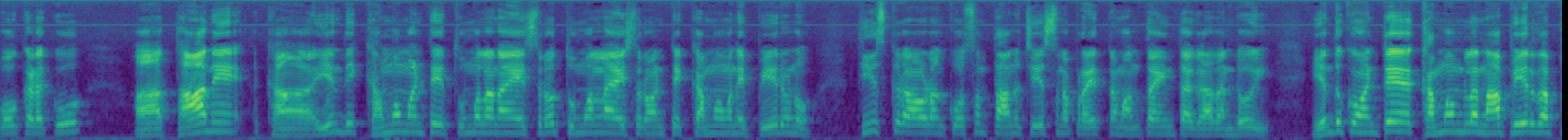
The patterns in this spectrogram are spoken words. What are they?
పోకడకు తానే ఏంది ఖమ్మం అంటే తుమ్మల నాగేశ్వరరావు తుమ్మల నాగేశ్వరరావు అంటే ఖమ్మం అనే పేరును తీసుకురావడం కోసం తాను చేసిన ప్రయత్నం అంతా ఇంత కాదండోయ్. ఎందుకు అంటే ఖమ్మంలో నా పేరు తప్ప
